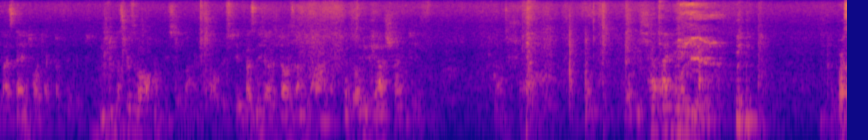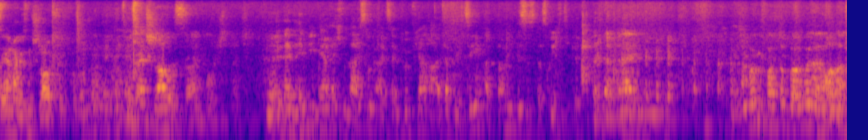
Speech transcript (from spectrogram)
weil es eine Android-App dafür gibt. Das gibt es aber auch noch nicht so lange, glaube ich. Jedenfalls nicht, als ich damals angefangen habe. Also auf den Glas schreiben Telefon. Ja, ich habe ein Handy. Was er meint, ist ein schlaues Telefon. Es muss ein schlaues sein. Wenn dein Handy mehr Rechenleistung als dein fünf Jahre alter PC hat, dann ist es das Richtige. Ich habe mal gefragt, ob wir irgendwann ein Horn an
